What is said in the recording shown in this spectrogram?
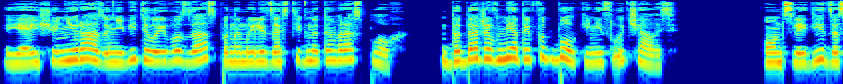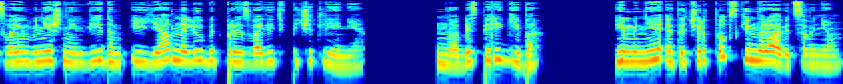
Я еще ни разу не видела его заспанным или застигнутым врасплох. Да даже в мятой футболке не случалось. Он следит за своим внешним видом и явно любит производить впечатление. Но без перегиба. И мне это чертовски нравится в нем.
